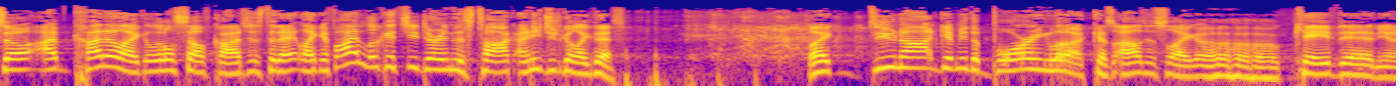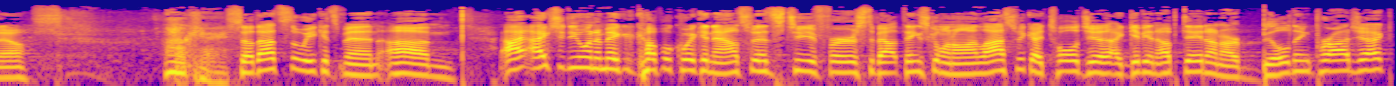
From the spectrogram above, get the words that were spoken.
So I'm kind of like a little self conscious today. Like, if I look at you during this talk, I need you to go like this. like, do not give me the boring look because I'll just like, oh, caved in, you know. Okay, so that's the week it's been. Um, I actually do want to make a couple quick announcements to you first about things going on. Last week I told you I'd give you an update on our building project.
